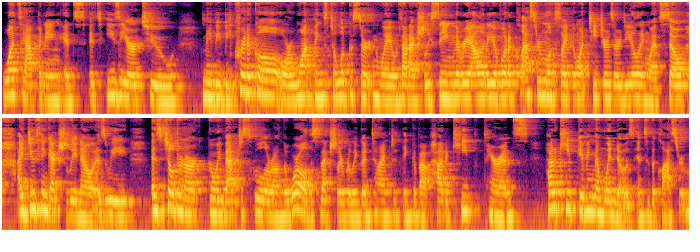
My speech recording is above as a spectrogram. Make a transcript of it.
what's happening it's it's easier to maybe be critical or want things to look a certain way without actually seeing the reality of what a classroom looks like and what teachers are dealing with. So i do think actually now as we as children are going back to school around the world this is actually a really good time to think about how to keep parents how to keep giving them windows into the classroom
